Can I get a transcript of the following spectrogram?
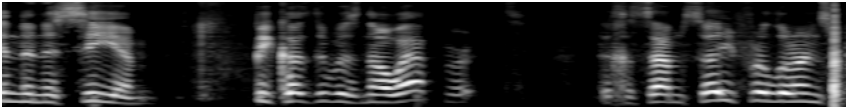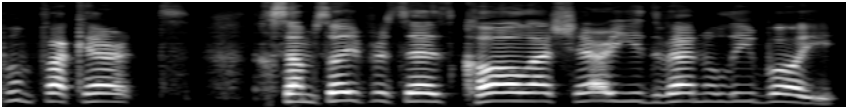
in the Nisiyim because there was no effort. The Chassam Sofer learns Pum Fakert. The Chassam Sofer says, Kol Asher Yidvenu Liboy.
